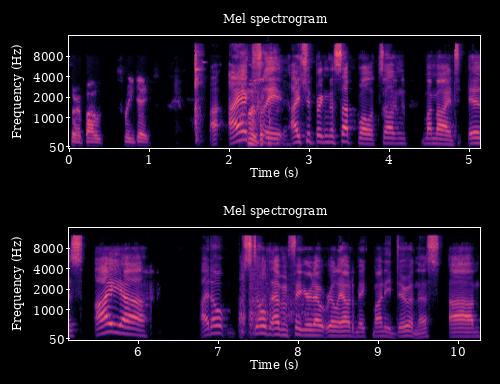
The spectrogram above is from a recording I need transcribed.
for about three days. I, I actually I should bring this up while it's on my mind. Is I uh I don't still haven't figured out really how to make money doing this. Um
